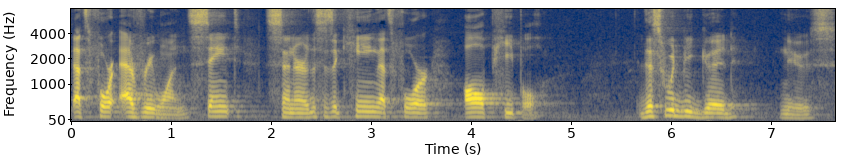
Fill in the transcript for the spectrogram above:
that's for everyone saint, sinner. This is a king that's for all people. This would be good news.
